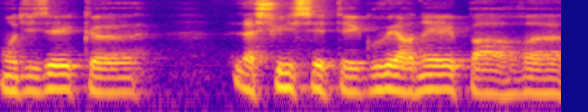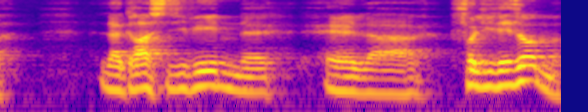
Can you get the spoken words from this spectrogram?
on disait que la Suisse était gouvernée par euh, la grâce divine et la folie des hommes,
